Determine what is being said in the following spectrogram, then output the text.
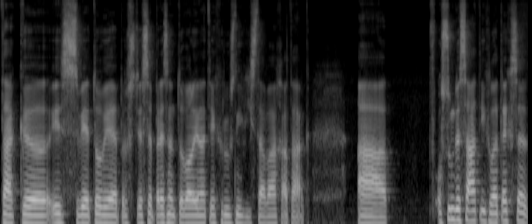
tak eh, i světově prostě se prezentovali na těch různých výstavách a tak. A v 80. letech se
